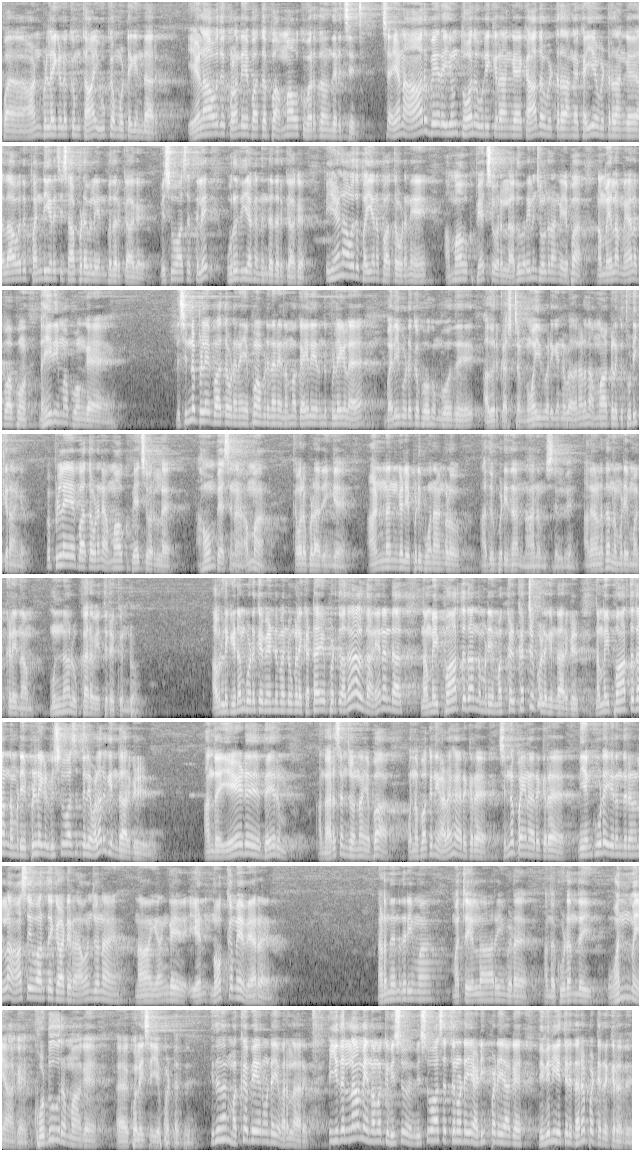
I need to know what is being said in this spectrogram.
ப- ஆண் பிள்ளைகளுக்கும் தாய் ஊக்கமூட்டுகின்றார். ஏழாவது குழந்தையை பார்த்தப்ப அம்மாவுக்கு வருத்தம் வந்துடுச்சு ச்சே, ஏன்னா ஆறு பேரையும் தோலை உரிக்கிறாங்க காதை விட்டுறாங்க கையை விட்டுறாங்க. அதாவது பண்டி இறைச்சி சாப்பிடவில்லை என்பதற்காக விசுவாசத்திலே உறுதியாக நின்றதற்காக. ஏழாவது பையனை பார்த்த உடனே அம்மாவுக்கு பேச்சு வரல. அதுவரையிலும் சொல்றாங்க எப்பா நம்ம எல்லாம் மேலே பார்ப்போம். தைரியமா போங்க. இந்த சின்ன பிள்ளையை பார்த்த உடனே எப்போ அப்படிதானே? நம்ம கையில இருந்து பிள்ளைகளை பலி கொடுக்க போகும்போது அது ஒரு கஷ்டம். நோய் வருகின்ற அதனால தான் அம்மாக்களுக்கு துடிக்கிறாங்க. இப்போ பிள்ளையை பார்த்த உடனே அம்மாவுக்கு பேச்சு வரல. அவன் பேசினான் அம்மா கவலைப்படாதீங்க. அண்ணன்கள் எப்படி போனாங்களோ அதுபடி தான் நானும் செல்வேன். அதனால தான் நம்முடைய மக்களை நாம் முன்னால் உட்கார வைத்திருக்கின்றோம். அவர்களுக்கு இடம் கொடுக்க வேண்டும் என்று உங்களை கட்டாயப்படுத்து அதனால் தான் ஏனென்றால் நம்மை பார்த்து தான் நம்முடைய மக்கள் கற்றுக்கொள்கின்றார்கள். நம்மை பார்த்து தான் நம்முடைய பிள்ளைகள் விசுவாசத்திலே வளர்கின்றார்கள். அந்த ஏழு பேரும் அந்த அரசன் சொன்னா எப்பா உன்னை பார்க்க நீ அழகா இருக்கிற சின்ன பையனா இருக்கிற நீ என் கூட இருந்துருன்னெல்லாம் ஆசை வார்த்தை காட்டுற அவன் சொன்ன நான் எங்க என் நோக்கமே வேற. நடந்தது என்ன தெரியுமா? மற்ற எல்லாரையும் விட அந்த குழந்தை வன்மையாக கொடூரமாக கொலை செய்யப்பட்டது. இதுதான் மக்கபேருடைய வரலாறு. இப்போ இதெல்லாமே நமக்கு விசு விசுவாசத்தினுடைய அடிப்படையாக விவிலியத்தில் தரப்பட்டிருக்கிறது.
